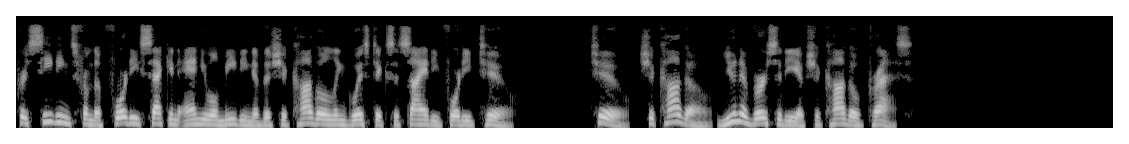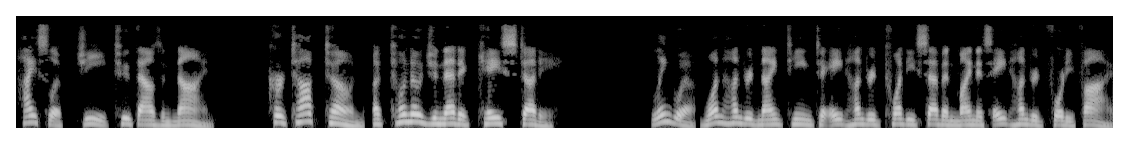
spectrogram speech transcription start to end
Proceedings from the 42nd Annual Meeting of the Chicago Linguistic Society 42. 2. Chicago, University of Chicago Press. Hyslop, G. 2009. Kurtop tone, a tonogenetic case study. Lingua, 119-827-845.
